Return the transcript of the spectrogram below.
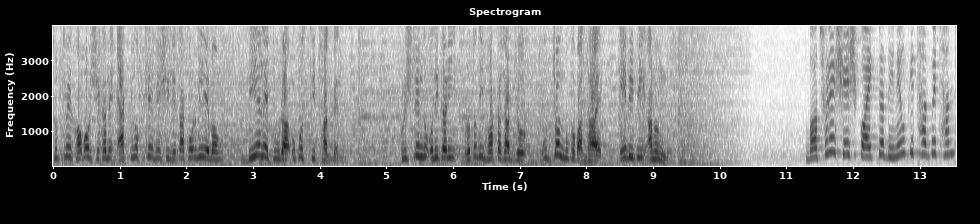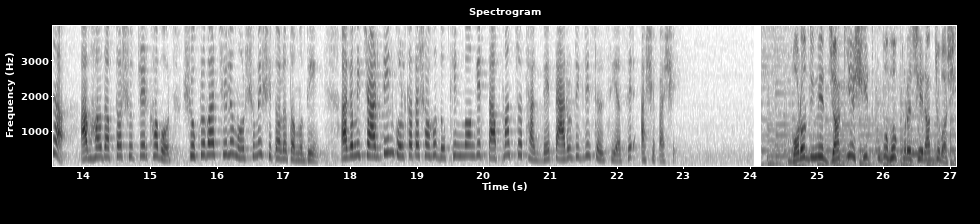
সূত্রে খবর, সেখানে এক লক্ষের বেশি নেতাকর্মী এবং বিএলএ টুরা উপস্থিত থাকবেন। কৃষ্ণেন্দু অধিকারী, ব্রতদীপ ভট্টাচার্য, উজ্জ্বল মুখোপাধ্যায়, এবিপি আনন্দ। বছরের শেষ কয়েকটা দিনেও কি থাকবে ঠান্ডা? আবহাওয়া দপ্তর সূত্রের খবর, শুক্রবার ছিল মরশুমের শীতলতম দিন। আগামী চার দিন কলকাতা সহ দক্ষিণবঙ্গের তাপমাত্রা থাকবে তেরো ডিগ্রি সেলসিয়াসের আশেপাশে। বড়দিনে জাকিয়ে শীত উপভোগ করেছে রাজ্যবাসী।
